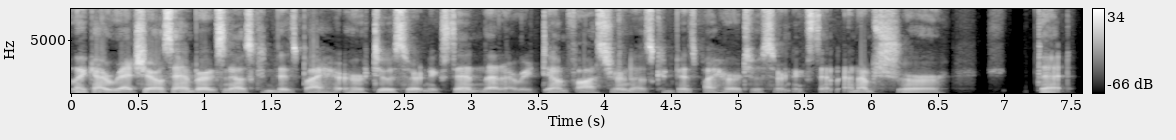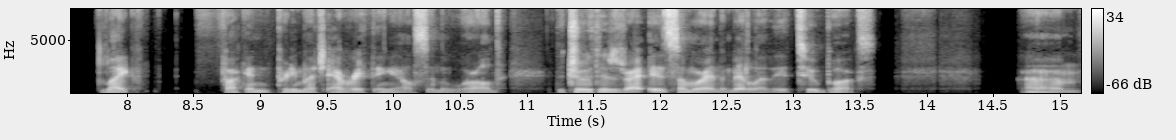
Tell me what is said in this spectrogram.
like, I read Sheryl Sandberg's and I was convinced by her to a certain extent. And then I read Dawn Foster and I was convinced by her to a certain extent. And I'm sure that, like, fucking pretty much everything else in the world, the truth is right is somewhere in the middle of the two books. Um,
